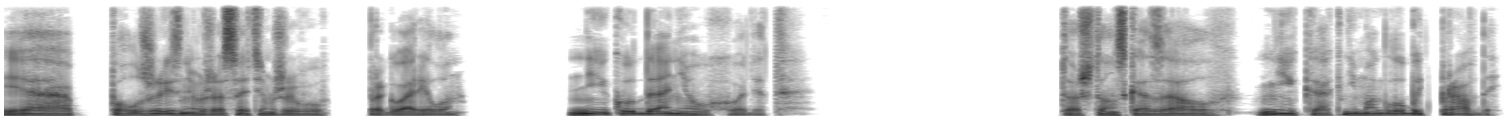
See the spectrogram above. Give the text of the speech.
«Я полжизни уже с этим живу», — проговорил он. «Никуда не уходит». То, что он сказал, никак не могло быть правдой,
